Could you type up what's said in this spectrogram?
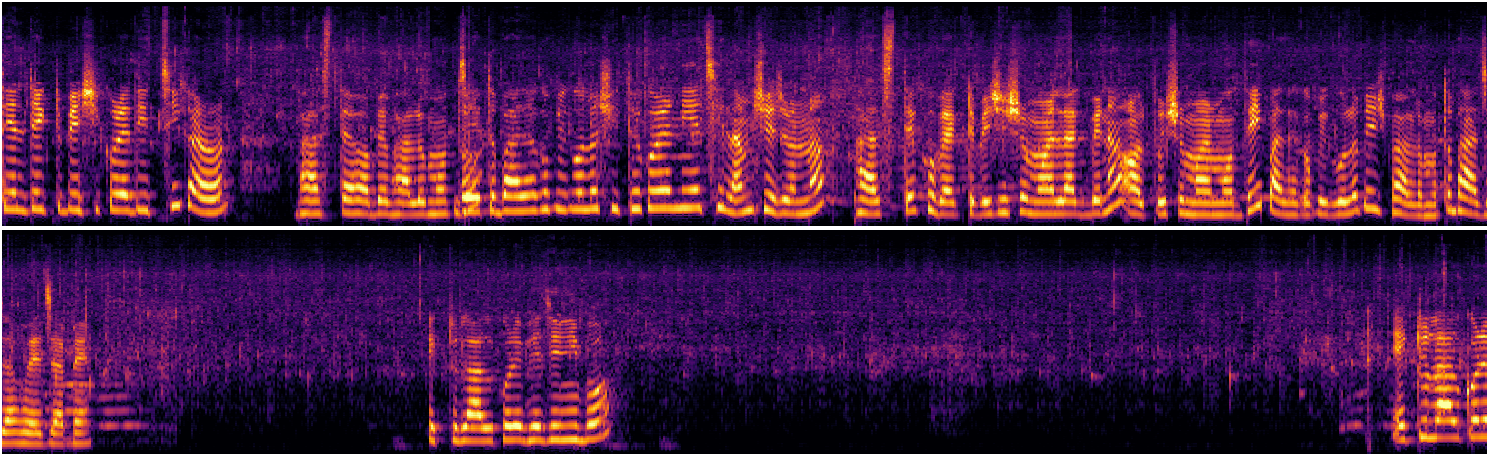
তেলটা একটু বেশি করে দিচ্ছি কারণ ভাজতে হবে ভালো মতো। যেহেতু বাঁধাকপিগুলো সিদ্ধ করে নিয়েছিলাম, সেজন্য ভাজতে খুব একটা বেশি সময় লাগবে না। অল্প সময়ের মধ্যেই বাঁধাকপিগুলো বেশ ভালো মতো ভাজা হয়ে যাবে। একটু লাল করে ভেজে নিব। একটু লাল করে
